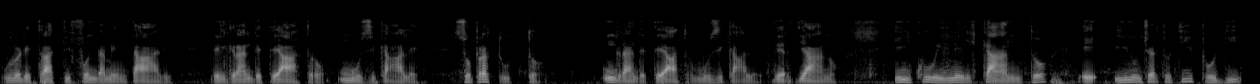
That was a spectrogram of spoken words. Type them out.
uno dei tratti fondamentali del grande teatro musicale soprattutto un grande teatro musicale verdiano, in cui nel canto e in un certo tipo di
